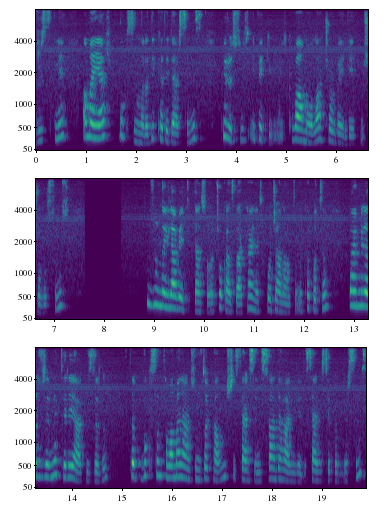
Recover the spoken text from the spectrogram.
riskli ama eğer bu kısımlara dikkat ederseniz pürüzsüz, ipek gibi bir kıvamı olan çorba elde etmiş olursunuz. Tuzunu da ilave ettikten sonra çok az daha kaynatıp ocağın altını kapatın. Ben biraz üzerine tereyağı kızdırdım. Tabi bu kısım tamamen arzunuza kalmış. İsterseniz sade haliyle de servis yapabilirsiniz.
